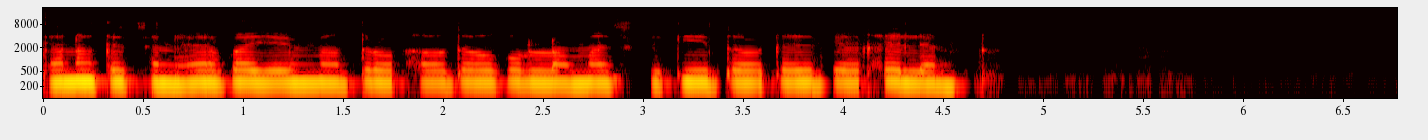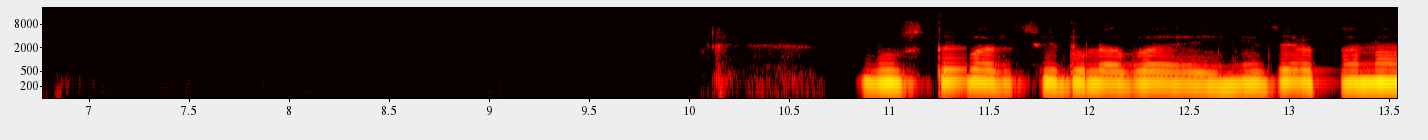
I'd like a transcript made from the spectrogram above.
কেন খেয়েছেন হ্যাঁ ভাই এই মাত্র খাওয়া দাওয়া করলাম আজকে কি তরকারি দিয়ে খাইলেন বুঝতে পারছি দুলাভাই নিজের খানা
